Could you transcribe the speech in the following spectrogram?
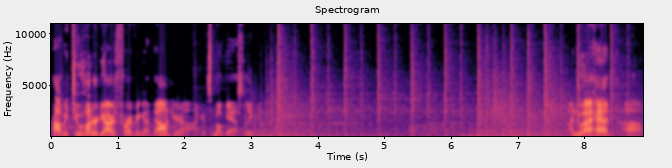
probably 200 yards before I even got down here, I could smell gas leaking. I knew I had, uh,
